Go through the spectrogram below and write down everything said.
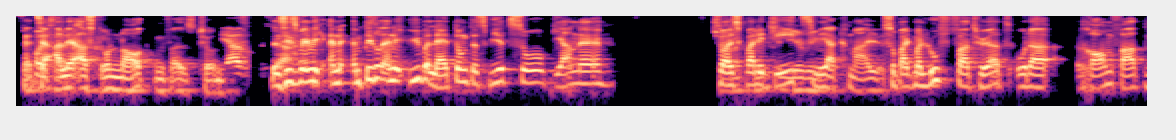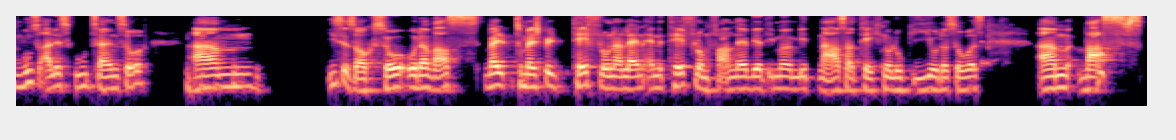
Seid ja alle Astronauten fast schon. Ja, so das ist nämlich ein, ein bisschen eine Überleitung, das wird so gerne so als Qualitätsmerkmal. Sobald man Luftfahrt hört oder Raumfahrt, muss alles gut sein, so. ähm, ist es auch so? Oder was? Weil zum Beispiel Teflon, allein eine Teflonpfanne wird immer mit NASA-Technologie oder sowas. Ähm, was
